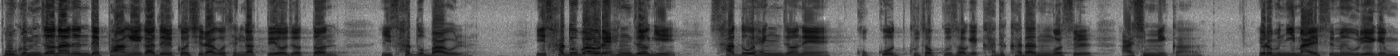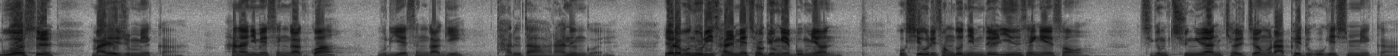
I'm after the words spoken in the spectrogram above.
복음 전하는데 방해가 될 것이라고 생각되어졌던 이 사도 바울. 이 사도 바울의 행적이 사도행전의 곳곳 구석구석에 가득하다는 것을 아십니까? 여러분 이 말씀은 우리에게 무엇을 말해 줍니까? 하나님의 생각과 우리의 생각이 다르다라는 거예요. 여러분 우리 삶에 적용해 보면 혹시 우리 성도님들 인생에서 지금 중요한 결정을 앞에 두고 계십니까?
